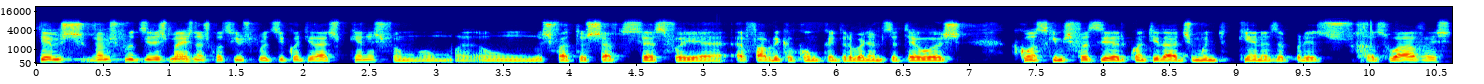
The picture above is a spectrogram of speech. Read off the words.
temos, vamos produzir as meias, nós conseguimos produzir quantidades pequenas, foi um, um, um dos fatores-chave de sucesso foi a, a, fábrica com quem trabalhamos até hoje, que conseguimos fazer quantidades muito pequenas a preços razoáveis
